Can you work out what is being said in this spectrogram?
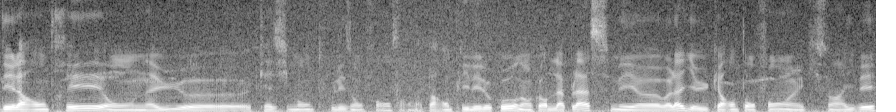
Dès la rentrée, on a eu euh, quasiment tous les enfants. on n'a pas rempli les locaux, on a encore de la place, mais euh, voilà, il y a eu 40 enfants euh, qui sont arrivés,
